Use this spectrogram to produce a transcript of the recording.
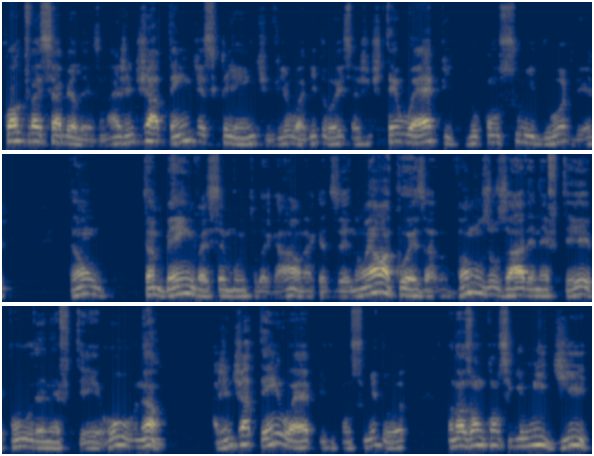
qual que vai ser a beleza? Né? A gente já atende esse cliente via Web 2, a gente tem o app do consumidor dele, então também vai ser muito legal, né? Quer dizer, não é uma coisa, vamos usar NFT, pura NFT, ou não. A gente já tem o app do consumidor, então nós vamos conseguir medir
